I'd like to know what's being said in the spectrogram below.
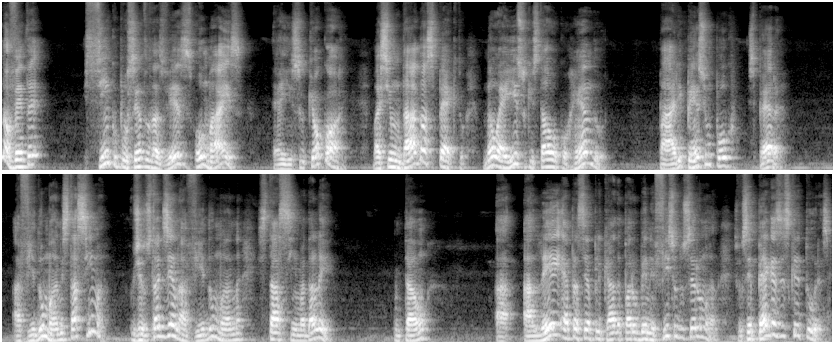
95% das vezes, ou mais, é isso que ocorre. Mas se um dado aspecto não é isso que está ocorrendo, pare e pense um pouco. Espera, a vida humana está acima. Jesus está dizendo, a vida humana está acima da lei. Então, a, a lei é para ser aplicada para o benefício do ser humano. Se você pega as escrituras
